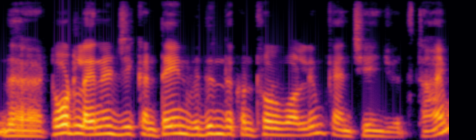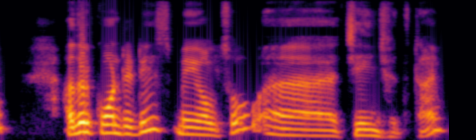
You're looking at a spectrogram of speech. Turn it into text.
the total energy contained within the control volume can change with time. Other quantities may also uh, change with time.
